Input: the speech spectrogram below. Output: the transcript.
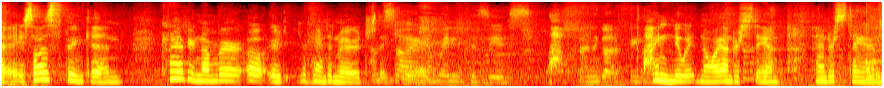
Hey, so I was thinking, can I have your number? Oh, your, your hand in marriage. I'm Thank sorry, you. I'm waiting for Zeus. Finally got a finger. I knew it. No, I understand. I understand.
